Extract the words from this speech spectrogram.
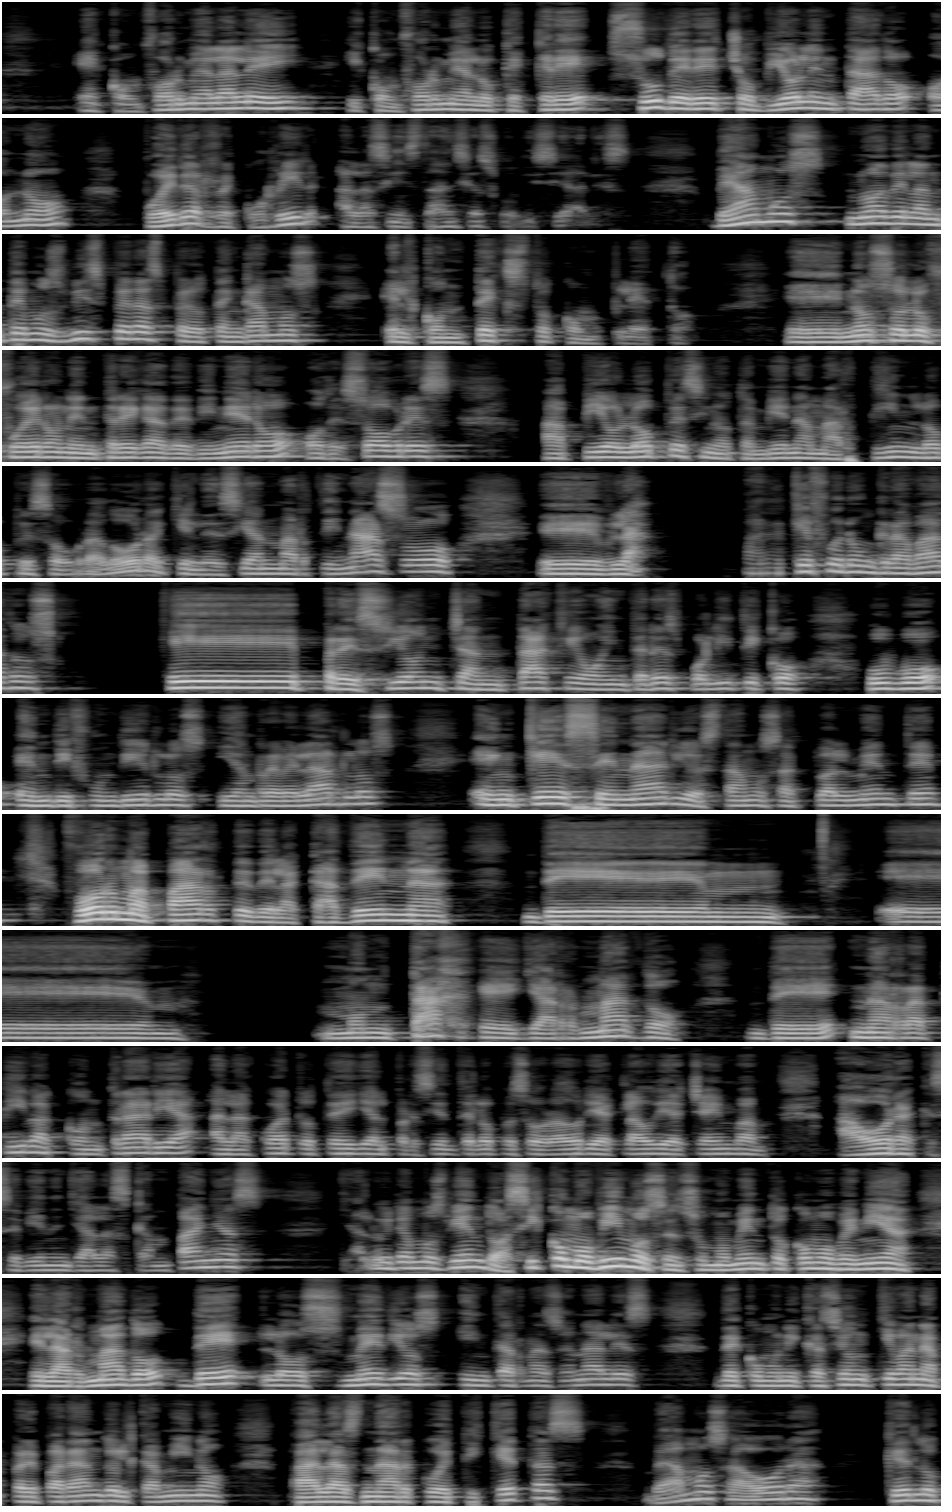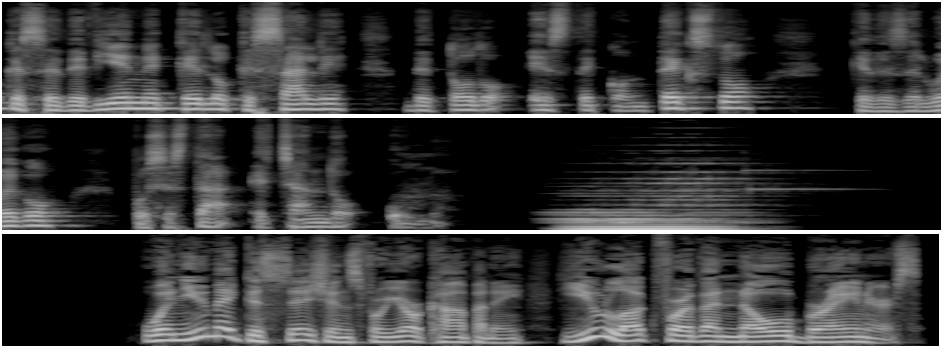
conforme a la ley y conforme a lo que cree su derecho violentado o no, puede recurrir a las instancias judiciales. Veamos, no adelantemos vísperas, pero tengamos el contexto completo. Eh, no solo fueron entrega de dinero o de sobres a Pío López, sino también a Martín López Obrador, a quien le decían Martinazo, eh, bla. ¿Para qué fueron grabados? ¿Qué presión, chantaje o interés político hubo en difundirlos y en revelarlos? ¿En qué escenario estamos actualmente? ¿Forma parte de la cadena de mm, eh, montaje y armado de narrativa contraria a la 4T y al presidente López Obrador y a Claudia Sheinbaum ahora que se vienen ya las campañas? Ya lo iremos viendo, así como vimos en su momento cómo venía el armado de los medios internacionales de comunicación que iban a preparando el camino para las narcoetiquetas. Veamos ahora qué es lo que se deviene, qué es lo que sale de todo este contexto que desde luego pues está echando humo. When you make decisions for your company, you look for the no-brainers.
